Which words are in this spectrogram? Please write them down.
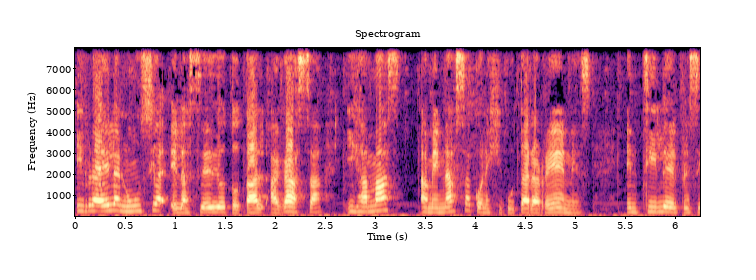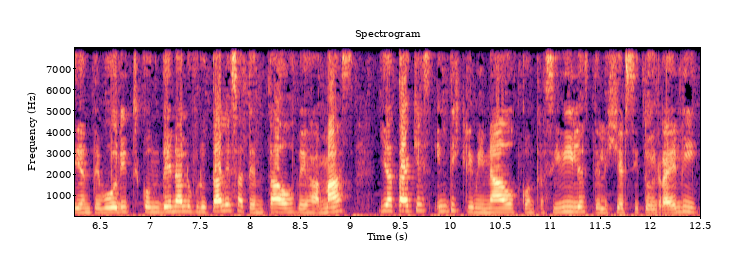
Israel anuncia el asedio total a Gaza y jamás amenaza con ejecutar a rehenes. En Chile, el presidente Boric condena los brutales atentados de Hamas y ataques indiscriminados contra civiles del ejército israelí,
